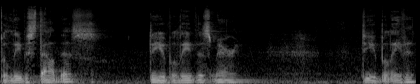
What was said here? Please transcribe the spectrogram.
Believest thou this? Do you believe this, Mary? Do you believe it?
